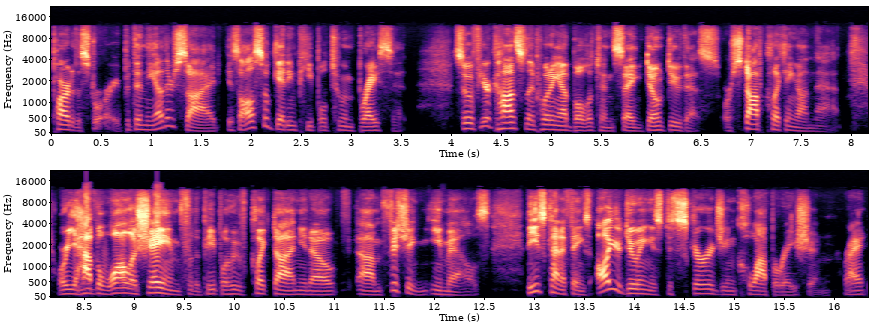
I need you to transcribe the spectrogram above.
part of the story. But then the other side is also getting people to embrace it so if you're constantly putting out bulletins saying, don't do this, or stop clicking on that, or you have the wall of shame for the people who've clicked on, you know, um, phishing emails, these kind of things, all you're doing is discouraging cooperation, right?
